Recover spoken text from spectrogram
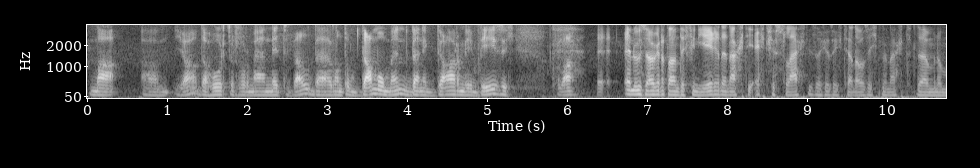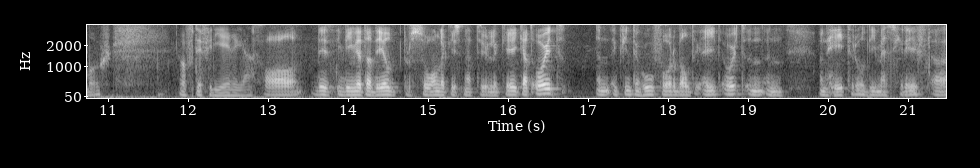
maar ja, dat hoort er voor mij net wel bij, want op dat moment ben ik daarmee bezig. En hoe zou je dat dan definiëren, de nacht die echt geslaagd is? Dat je zegt, ja, dat was echt een nacht, duimen omhoog. Of definiëren, ja. Oh, dus ik denk dat dat heel persoonlijk is natuurlijk. Ik had ooit, een, ik vind het een goed voorbeeld, ooit een, een, een hetero die mij schreef, uh,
